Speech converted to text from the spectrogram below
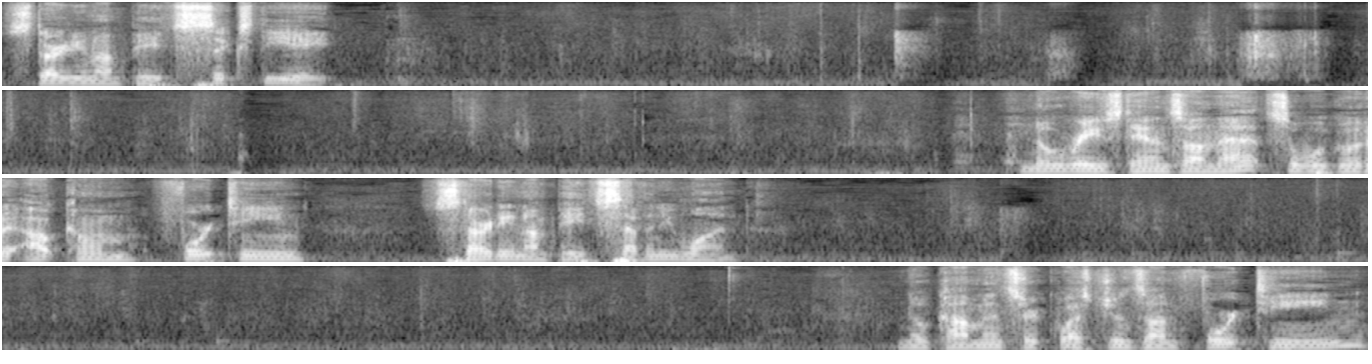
starting on page 68. No raised hands on that, so we'll go to outcome 14, starting on page 71. No comments or questions on 14.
